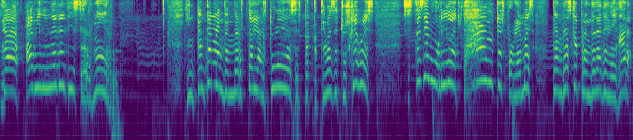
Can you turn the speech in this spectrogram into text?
la habilidad de discernir. Intenta mantenerte a la altura de las expectativas de tus jefes. Si estás aburrido de tantos problemas, tendrás que aprender a delegar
